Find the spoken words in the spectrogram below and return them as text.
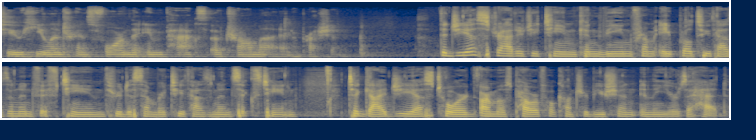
to heal and transform the impacts of trauma and oppression. The GS strategy team convened from April 2015 through December 2016 to guide GS toward our most powerful contribution in the years ahead.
